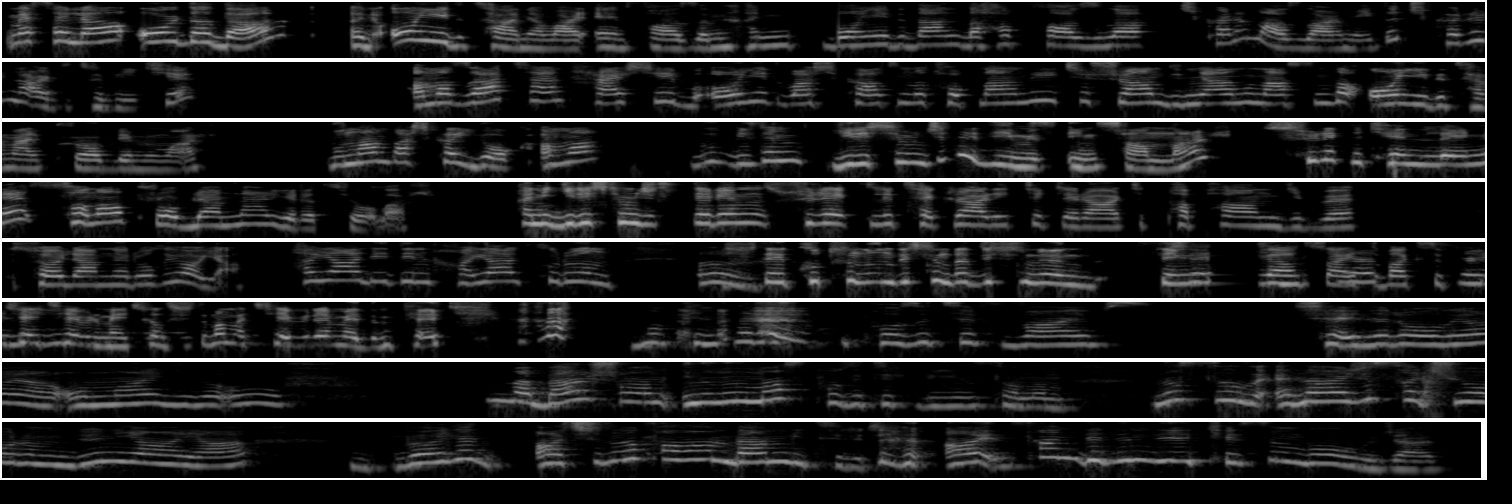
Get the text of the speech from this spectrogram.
Mesela orada da hani 17 tane var en fazla. Hani 17'den daha fazla çıkaramazlar mıydı? Çıkarırlardı tabii ki. Ama zaten her şey bu 17 başlık altında toplandığı için şu an dünyanın aslında 17 temel problemi var. Bundan başka yok ama bu bizim girişimci dediğimiz insanlar sürekli kendilerine sanal problemler yaratıyorlar. Hani girişimcilerin sürekli tekrar ettikleri artık papağan gibi söylemler oluyor ya. Hayal edin, hayal kurun, işte kutunun dışında düşünün. Senin şey, outside the box'ı şey, çevirmeye çalıştım ama çeviremedim pek. Bu Pinterest positive vibes şeyleri oluyor ya onlar gibi of. Ben şu an inanılmaz pozitif bir insanım. Nasıl enerji saçıyorum dünyaya. Böyle açlığı falan ben bitireceğim. Ay, sen dedin diye kesin bu olacak.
